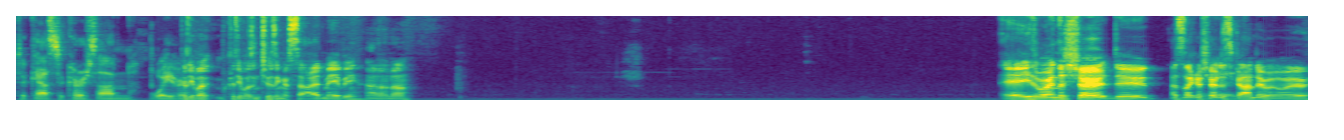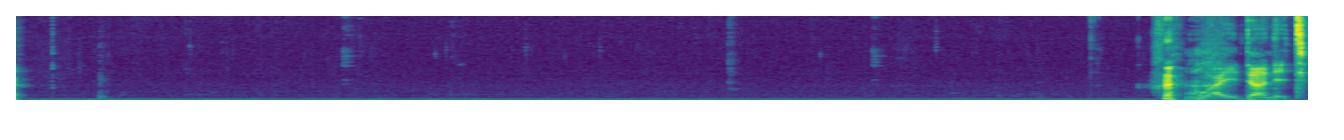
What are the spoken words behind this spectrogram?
to cast a curse on Waver. Because he, because he wasn't choosing a side, maybe? I don't know. Hey, he's wearing the shirt, dude. That's like a shirt Yeah. Iskander would wear. Why done it?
